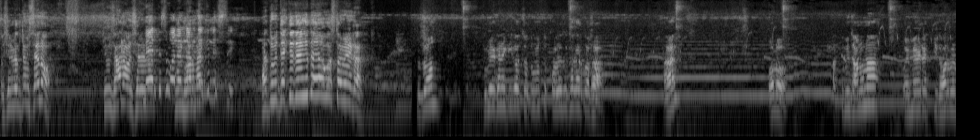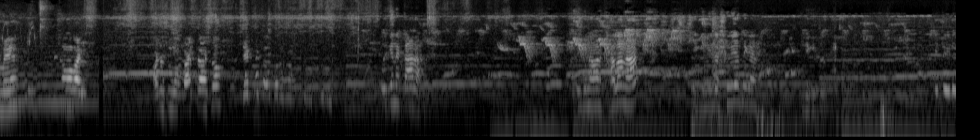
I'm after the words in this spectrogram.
ওই ছেলেটা তুমি চেনো? তুমি জানো ছেলেটা মেয়ের কিছু বলে কোন ধর্মের? দেখে নিচ্ছি। হ্যাঁ তুমি দেখতে দেখি তো এই অবস্থা মেয়েটার। সুজন তুমি এখানে কি করছ? তোমার তো কলেজে থাকার কথা। হ্যাঁ? বলো। আর তুমি জানো না ওই মেয়েটা কি ধর্মের মেয়ে? আমার বাড়ি আসো সুমন বাড়িতে আসো। দেখতে তারপরে। ওইখানে কারা? এখানে আমার খালা না এখানে এটা শুয়ে আছে কেন দেখি তো। এটা এটা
